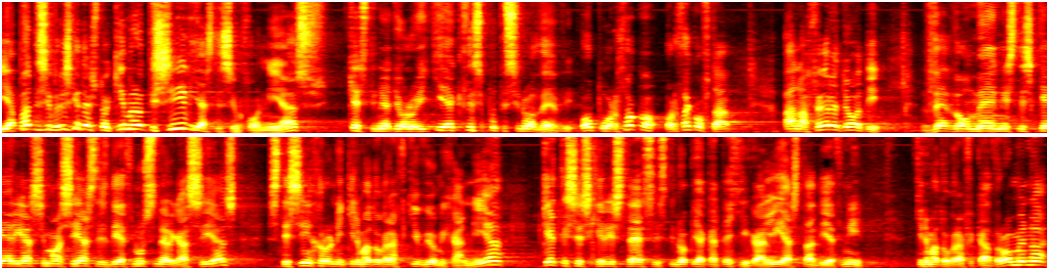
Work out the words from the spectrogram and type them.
Η απάντηση βρίσκεται στο κείμενο της ίδιας της συμφωνίας και στην αιτιολογική έκθεση που τη συνοδεύει, όπου ορθά κοφτά αναφέρεται ότι δεδομένη της κέρια σημασίας της διεθνούς συνεργασίας στη σύγχρονη κινηματογραφική βιομηχανία και της ισχυρής θέσης την οποία κατέχει η Γαλλία στα διεθνή κινηματογραφικά δρόμενα,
